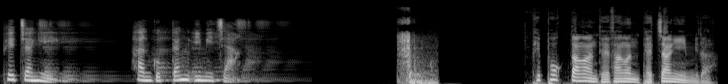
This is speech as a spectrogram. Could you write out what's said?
배짱이 한국당 이미자 피폭당한 대상은 배짱이입니다.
